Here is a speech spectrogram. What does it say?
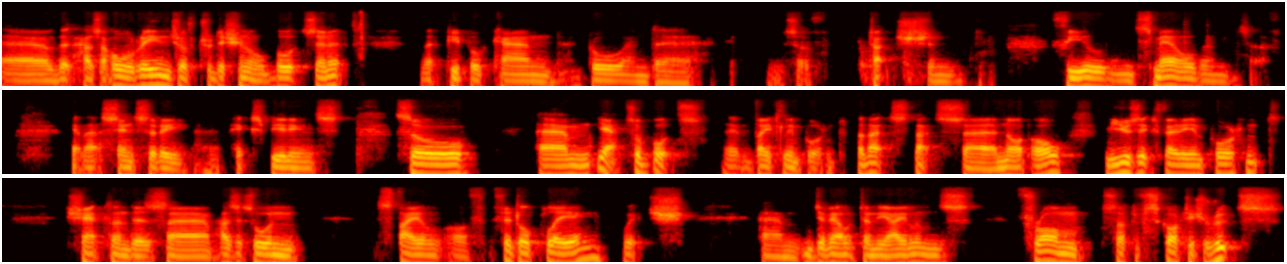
uh, that has a whole range of traditional boats in it that people can go and uh, sort of touch and feel and smell and sort of get that sensory uh, experience. So um, yeah, so boats uh, vitally important, but that's that's uh, not all. Music's very important. Shetland is uh, has its own style of fiddle playing, which um, developed in the islands from sort of Scottish roots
